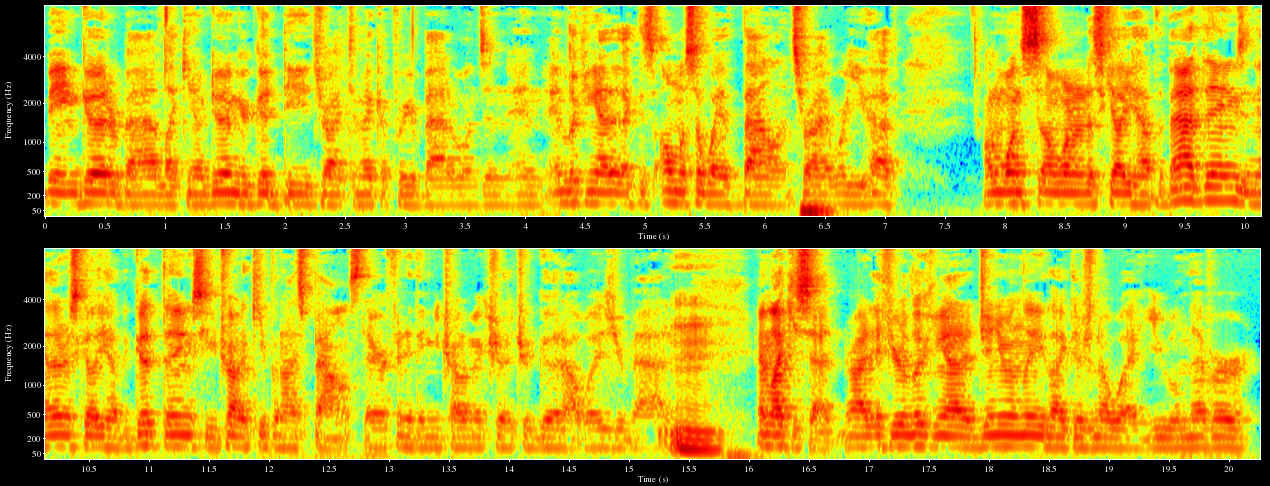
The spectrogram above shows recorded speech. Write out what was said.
being good or bad like you know doing your good deeds right to make up for your bad ones and and, and looking at it like this almost a way of balance right where you have on one on one end of the scale you have the bad things, and the other end of the scale you have the good things. So you try to keep a nice balance there. If anything, you try to make sure that your good outweighs your bad. Mm. And like you said, right, if you're looking at it genuinely, like there's no way you will never.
